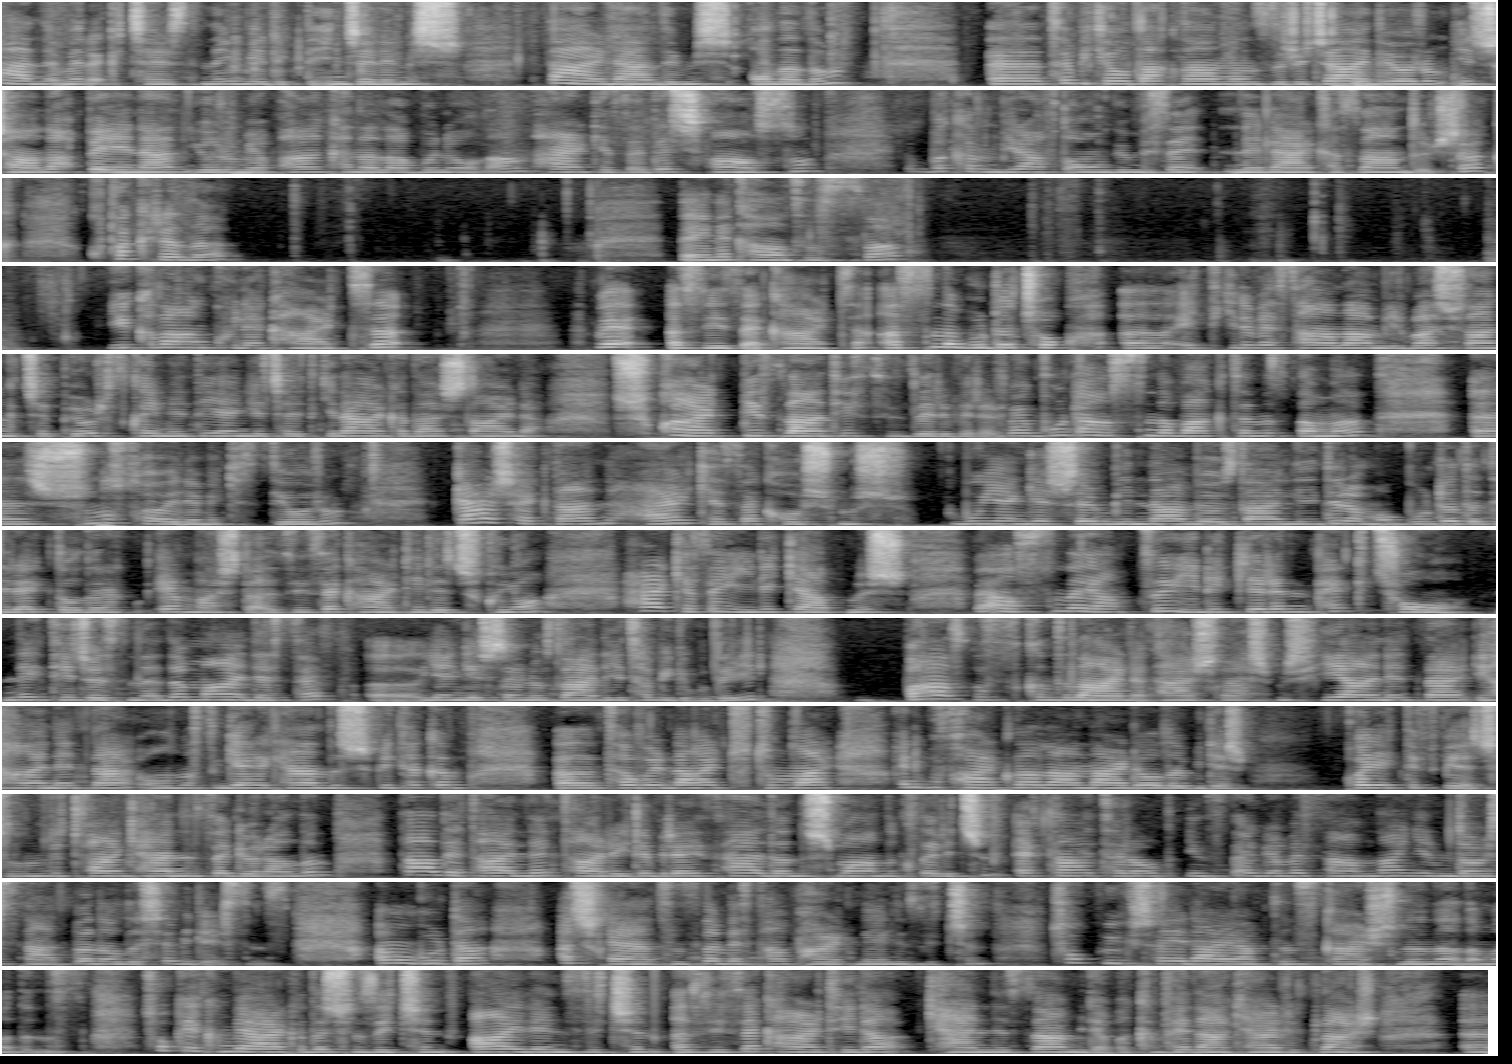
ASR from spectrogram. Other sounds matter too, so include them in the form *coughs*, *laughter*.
Ben de merak içerisindeyim. Birlikte incelemiş, değerlendirmiş olalım. E, tabii ki odaklanmanızı rica ediyorum. İnşallah beğenen, yorum yapan, kanala abone olan herkese de şifa olsun. Bakalım bir hafta 10 gün bize neler kazandıracak. Kupa kralı, değnek altılısı, Yıkılan kule kartı ve Azize kartı. Aslında burada çok e, etkili ve sağlam bir başlangıç yapıyoruz. Kıymetli yengeç etkili arkadaşlarla. Şu kart bizzat sizleri verir ve burada aslında baktığımız zaman e, şunu söylemek istiyorum. Gerçekten herkese koşmuş. Bu yengeçlerin bilinen bir özelliğidir ama burada da direkt olarak en başta Azize kartıyla çıkıyor. Herkese iyilik yapmış ve aslında yaptığı iyiliklerin pek çoğu neticesinde de maalesef e, yengeçlerin özelliği tabii ki bu değil. Bazı sıkıntılarla karşılaşmış. Hiyanetler, ihanetler olması gereken dışı bir takım e, tavırlar, tutumlar. Hani bu farklı alanlarda olabilir kolektif bir açılım. Lütfen kendinize göre alın. Daha detaylı net tarihli bireysel danışmanlıklar için Eftel Tarot Instagram hesabından 24 saat bana ulaşabilirsiniz. Ama burada aşk hayatınızda mesela partneriniz için çok büyük şeyler yaptınız karşılığını alamadınız. Çok yakın bir arkadaşınız için, aileniz için Azize kartıyla kendinizden bile bakın fedakarlıklar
